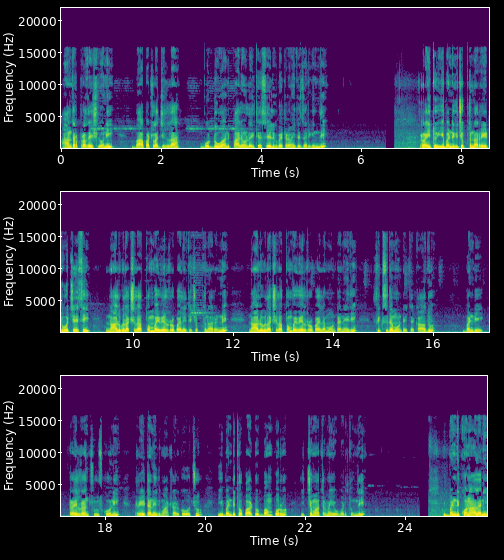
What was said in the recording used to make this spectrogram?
ఆంధ్రప్రదేశ్లోని బాపట్ల జిల్లా బొడ్డువాని పాలెంలో అయితే సేలుగు పెట్టడం అయితే జరిగింది. రైతు ఈ బండికి చెప్తున్న రేటు వచ్చేసి నాలుగు లక్షల తొంభై వేల రూపాయలు అయితే చెప్తున్నారండి. నాలుగు లక్షల తొంభై వేల రూపాయల అమౌంట్ అనేది ఫిక్స్డ్ అమౌంట్ అయితే కాదు. బండి ట్రయల్ రన్ చూసుకొని రేట్ అనేది మాట్లాడుకోవచ్చు. ఈ బండితో పాటు బంపరు ఇచ్చ మాత్రమే ఇవ్వబడుతుంది. ఈ బండి కొనాలని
